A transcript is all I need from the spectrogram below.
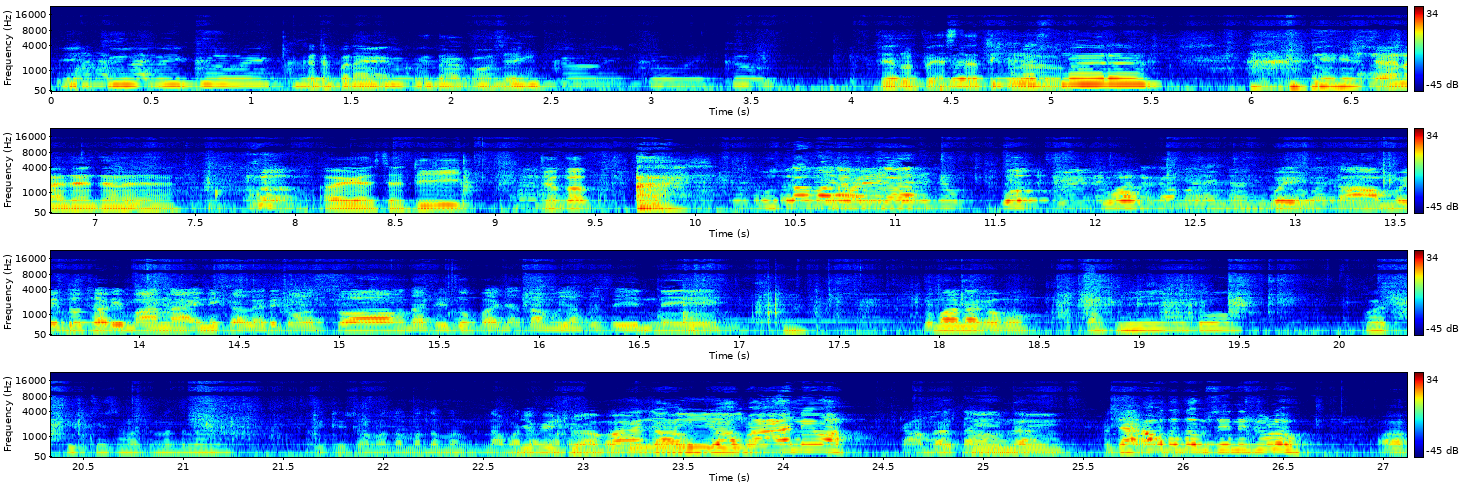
Iku, iku, iku. Ke depannya kita closing. Biar lebih estetik dulu. Asmara. jangan, jangan, jangan, jangan. Oke guys, jadi cukup. Putra mana Putra? Woi, kamu itu dari mana? Ini galeri kosong. Tadi itu banyak tamu yang ke sini. Ke mana kamu? Tadi itu buat video sama teman-teman. Video sama teman-teman. Kenapa? Ini nggak video kita? ini? Video apaan nih, Wah? kamu tahu nggak. Bentar, kamu tetap sini dulu. Oh,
